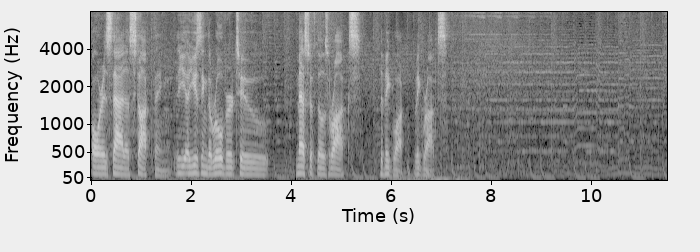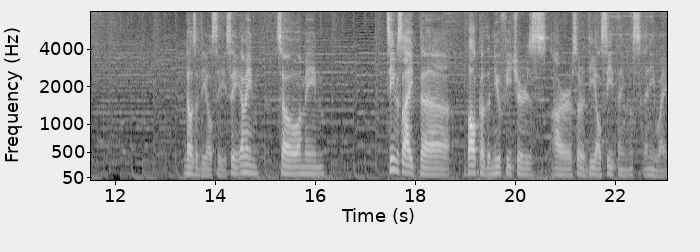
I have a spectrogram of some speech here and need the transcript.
Or is that a stock thing? You're using the rover to mess with those rocks, the big rock, big rocks. Those are DLC. See, I mean, so I mean seems like the bulk of the new features are sort of DLC things anyway.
